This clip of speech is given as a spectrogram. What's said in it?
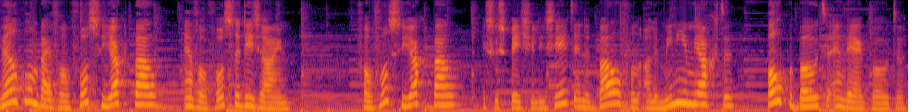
Welkom bij Van Vossen Jachtbouw en Van Vossen Design. Van Vossen Jachtbouw is gespecialiseerd in het bouwen van aluminiumjachten, open boten en werkboten.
